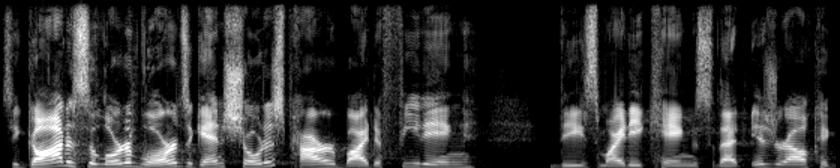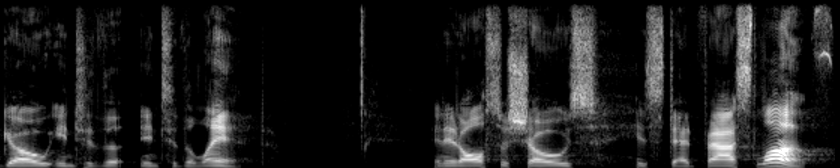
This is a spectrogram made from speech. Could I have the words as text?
See, God, as the Lord of Lords, again showed his power by defeating these mighty kings so that Israel could go into the, into the land. And it also shows his steadfast love.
